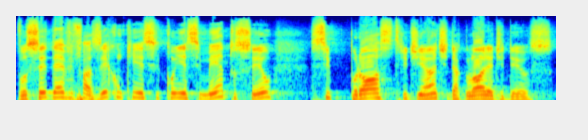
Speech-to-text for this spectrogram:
Você deve fazer com que esse conhecimento seu se prostre diante da glória de Deus.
